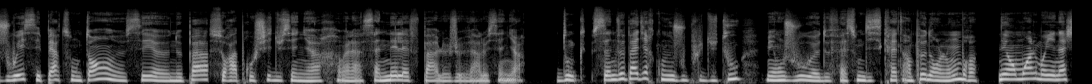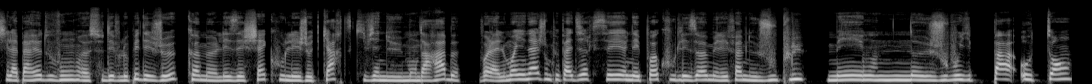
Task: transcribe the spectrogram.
Jouer, c'est perdre son temps, euh, c'est ne pas se rapprocher du Seigneur. Voilà, ça n'élève pas le jeu vers le Seigneur. Donc ça ne veut pas dire qu'on ne joue plus du tout, mais on joue euh, de façon discrète, un peu dans l'ombre. Néanmoins, le Moyen Âge, c'est la période où vont euh, se développer des jeux comme euh, les échecs ou les jeux de cartes qui viennent du monde arabe. Voilà, le Moyen Âge, on ne peut pas dire que c'est une époque où les hommes et les femmes ne jouent plus, mais on ne jouit pas autant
